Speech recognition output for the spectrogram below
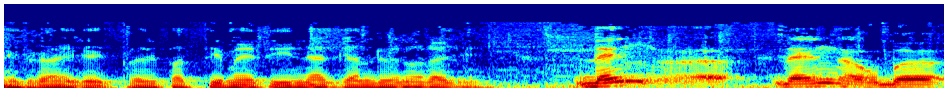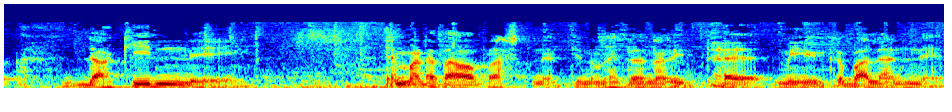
ඒක තමයි ඒක ප්‍රතිපත්තිමය තීරණයක් ගන්න වෙනවා රජේ. දැන් දැන් ඔබ දකින්නේ දැන් මට තව ප්‍රශ්නයක් තියෙනවා මම හිතනවා අනිත් අය මේක බලන්නේ.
